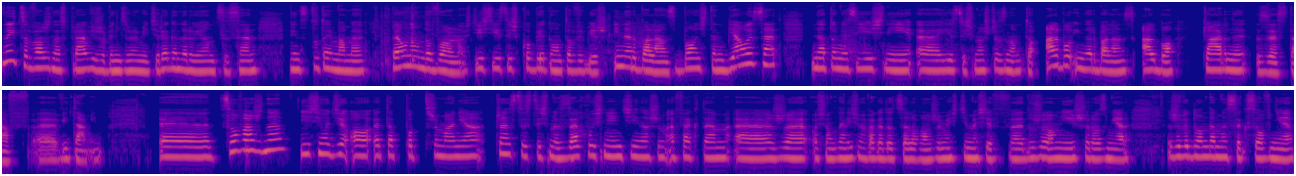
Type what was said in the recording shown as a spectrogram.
No i co ważne, sprawi, że będziemy mieć regenerujący sen, więc tutaj mamy pełną dowolność. Jeśli jesteś kobietą, to wybierz Inner Balance bądź ten biały set, natomiast jeśli e, jesteś mężczyzną, to albo Inner Balance, albo czarny zestaw e, witamin. E, Co ważne, jeśli chodzi o etap podtrzymania, często jesteśmy zachłyśnięci naszym efektem, e, że osiągnęliśmy wagę docelową, że mieścimy się w dużo mniejszy rozmiar, że wyglądamy seksownie,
